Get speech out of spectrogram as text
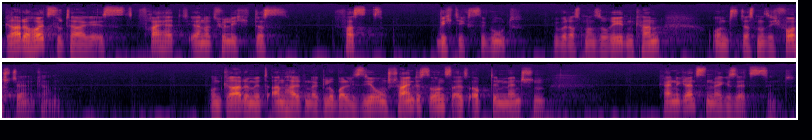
Gerade heutzutage ist Freiheit ja natürlich das fast wichtigste Gut, über das man so reden kann und das man sich vorstellen kann. Und gerade mit anhaltender Globalisierung scheint es uns, als ob den Menschen keine Grenzen mehr gesetzt sind.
